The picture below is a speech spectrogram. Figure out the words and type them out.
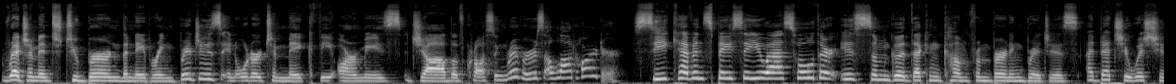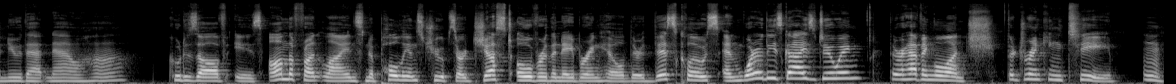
regiment to burn the neighboring bridges in order to make the army's job of crossing rivers a lot harder. See, Kevin Spacey, you asshole, there is some good that can come from burning bridges. I bet you wish you knew that now, huh? Kutuzov is on the front lines. Napoleon's troops are just over the neighboring hill. They're this close, and what are these guys doing? They're having lunch. They're drinking tea. Mm,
